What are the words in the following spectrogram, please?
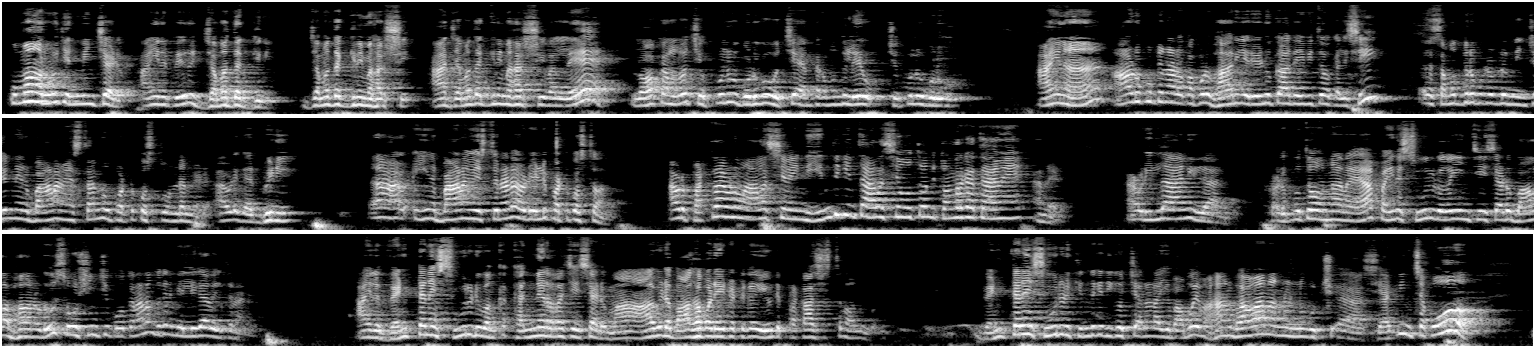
కుమారుడు జన్మించాడు. ఆయన పేరు జమదగ్ని. జమదగ్ని మహర్షి. ఆ జమదగ్ని మహర్షి వల్లే లోకంలో చెప్పులు గొడుగు వచ్చాయి అంతకుముందు లేవు. చెప్పులు గొడుగు. ఆయన ఆడుకుంటున్నాడు. ఒకప్పుడు భార్య రేణుకాదేవితో కలిసి సముద్రపు ఒడ్డు నుంచి నేను బాణం వేస్తాను నువ్వు పట్టుకొస్తూ ఉండన్నాడు ఆవిడ గర్భిణి. ఈయన బాణం వేస్తున్నాడు. ఆవిడ వెళ్ళి పట్టుకొస్తోంది. ఆవిడ పట్టరావడం ఆలస్యమైంది. ఎందుకు ఇంత ఆలస్యం అవుతోంది? తొందరగా తామే అన్నాడు. ఆవిడ ఇలా అని ఇలా అని. కడుపుతో ఉన్నానయా? పైన సూర్యుడు ఉదయించేశాడు. బాలభానుడు శోషించిపోతున్నాడు. అందుకని మెల్లిగా వెళ్తున్నాడు. ఆయన వెంటనే సూర్యుడి వంక కన్నెర్ర చేశాడు. మా ఆవిడ బాధపడేటట్టుగా ఏమిటి ప్రకాశిస్తున్నావు నువ్వు? వెంటనే సూర్యుడు కిందకి దిగొచ్చానడు అయ్యి బాబోయ్ మహానుభావా నన్ను నువ్వు శాపించకో.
